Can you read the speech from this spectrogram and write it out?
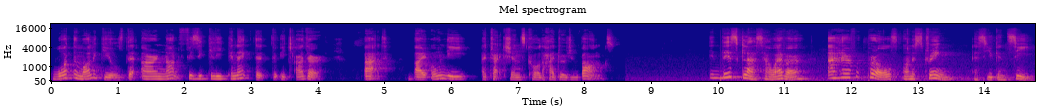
water molecules that are not physically connected to each other, but by only attractions called hydrogen bonds. In this glass, however, I have pearls on a string, as you can see.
